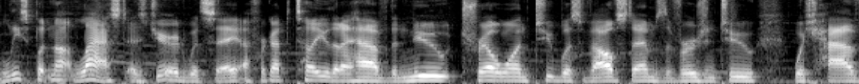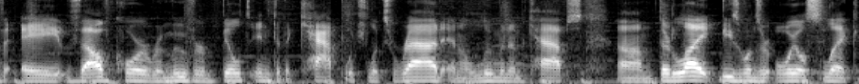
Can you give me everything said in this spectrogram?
least but not last, as Jared would say, I forgot to tell you that I have the new Trail One tubeless valve stems, the version 2, which have a valve core remover built into the cap, which looks rad, and aluminum caps. Um, they're light, these ones are oil slick.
